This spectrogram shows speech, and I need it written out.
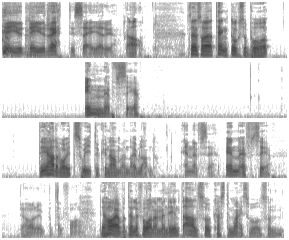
det, är ju, det är ju rätt i sig är det ju. Ja. Sen så har jag tänkt också på NFC. Det hade varit sweet att kunna använda ibland. NFC, NFC. det har du på telefonen. Det har jag på telefonen men det är inte alls så customizable som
